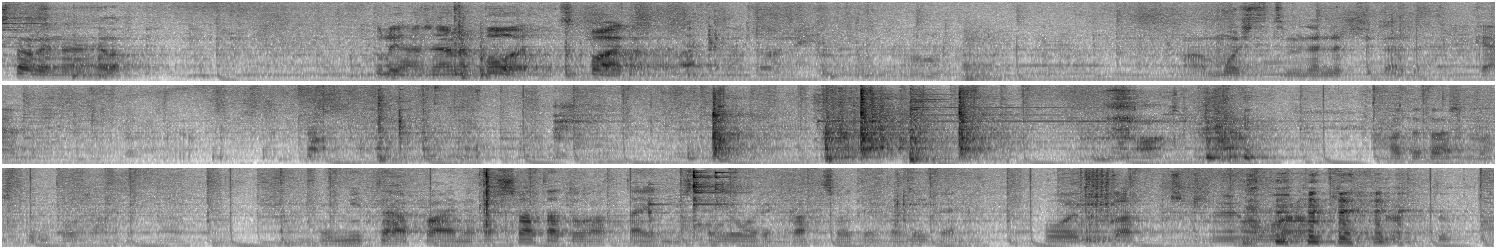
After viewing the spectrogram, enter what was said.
Miksi tää oli näin helppo? Tulihan se aina pois, mutta se paikalle laittaa toimii. Oh, muistatko mitä nyt pitää tehdä? Kääntää. Otetaan se masteri pois. Ei mitään paineta. 100 000 ihmistä juuri katsoo teitä livenä. Voi kattos. Ihan varmasti kattuu.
